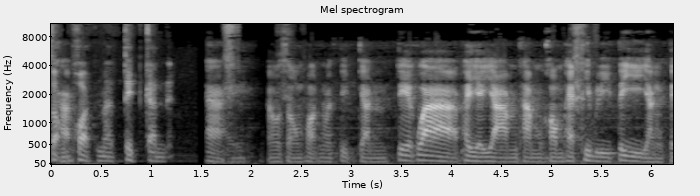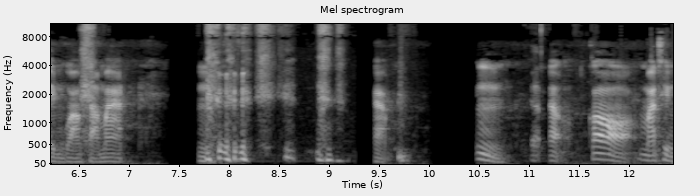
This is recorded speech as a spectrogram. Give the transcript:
สองครับพอร์ตมาติดกันอะใช่เอาสองพอร์ตมาติดกัน เรียกว่าพยายามทำ compatibility อย่างเต็มความสามารถอืมครับ อืมครับแล้วก็มาถึง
